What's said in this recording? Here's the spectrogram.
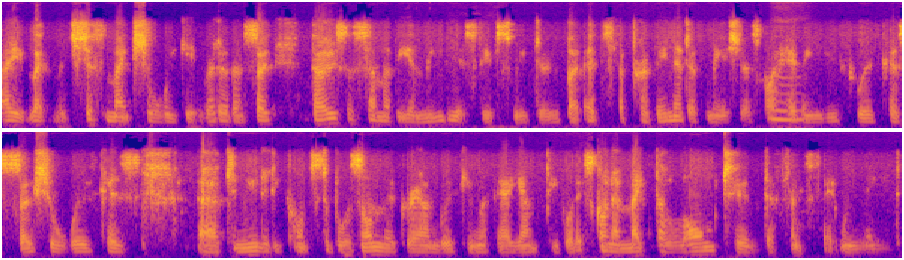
hey, let, let's just make sure we get rid of them. So those are some of the immediate steps we do. But it's the preventative measures by mm. having youth workers, social workers, uh, community constables on the ground working with our young people that's going to make the long term difference that we need.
